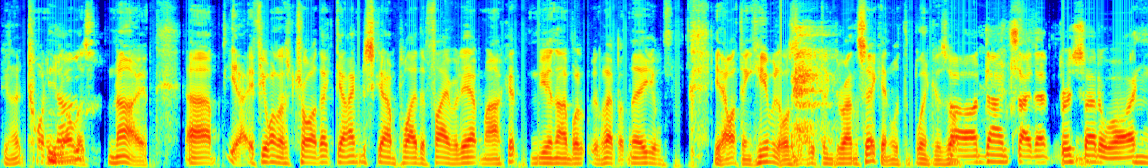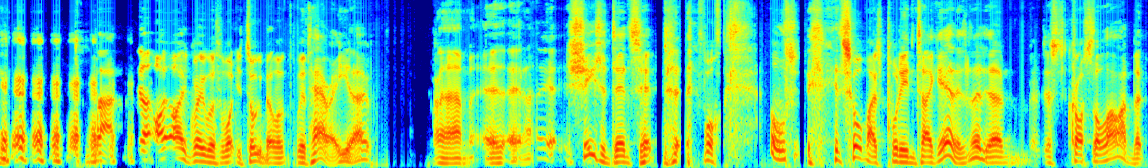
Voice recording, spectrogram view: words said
you know twenty dollars? No. no. Uh, you know, if you want to try that game, just go and play the favourite out market. You know what will happen there. You'll, you know, I think Humidor is a good thing to run second with the blinkers on. Oh, don't say that, Bruce. So do I. Mm. but I, I, agree with what you're talking about with, with Harry. You know, um, uh, uh, she's a dead set. well, well, it's almost put in, take out, isn't it? Uh, just cross the line. But,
